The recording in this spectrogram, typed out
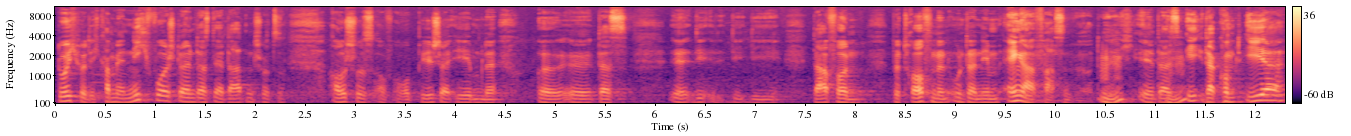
durchführt. Ich kann mir nicht vorstellen, dass der Datenschutzausschuss auf europäischer Ebene äh, das die, die, die, davon betroffenen Unternehmen enger fassen wird. Mhm. Ich, das, mhm. Da, kommt eher,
